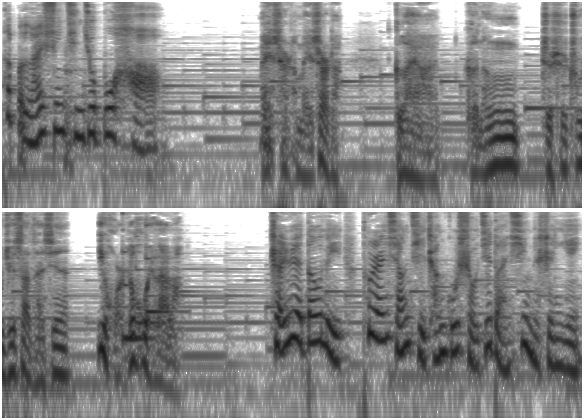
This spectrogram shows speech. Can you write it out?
他本来心情就不好。”没事的，没事的。哥呀，可能只是出去散散心，一会儿就回来了。陈月兜里突然响起陈谷手机短信的声音，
